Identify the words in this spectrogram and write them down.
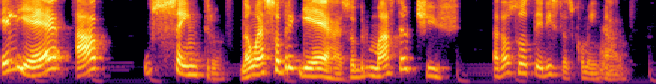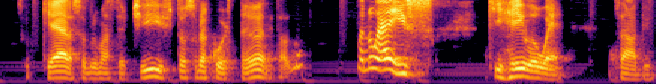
ele é a- o centro. Não é sobre guerra, é sobre o Master Chief. Até os roteiristas comentaram sobre o que era sobre o Master Chief, então sobre a Cortana e tal. Não- mas não é isso que Halo é, sabe?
